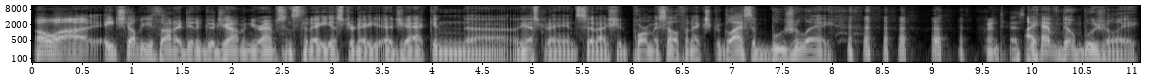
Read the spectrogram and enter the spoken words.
Oh, uh, HW thought I did a good job in your absence today, yesterday, uh, Jack, and uh, yesterday, and said I should pour myself an extra glass of Beaujolais. Fantastic. I have no Beaujolais,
